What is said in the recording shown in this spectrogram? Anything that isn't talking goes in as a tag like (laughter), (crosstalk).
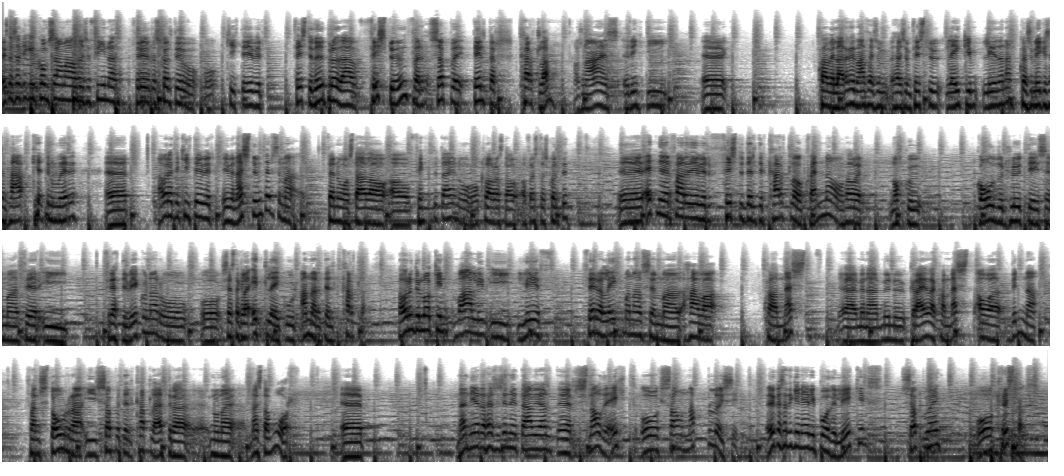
Aukasendingin kom saman á þessu fína þriðjöldaskvöldu og, og kíkti yfir fyrstu viðbröð af fyrstu umferð Subway deildar Karla og svona aðeins rýnt í uh, hvað við lærðum af þessum, þessum fyrstu leikjum liðana, hversu mikið sem það (laughs) getur nú verið uh, það var eitthvað kíkt yfir, yfir næstu umferð sem að fer nú á stað á, á fymtudaginn og, og klárast á, á föstaskvöldu uh, einnig er farið yfir fyrstu deildir Karla og Kvenna og þá er nokkuð góður hluti sem að fer í fréttir vikunar og, og sérstaklega eitt leik úr annar delt Karla. Það var undir lokin valið í lið þeirra leikmanna sem að hafa hvað mest, eða meina munu græða hvað mest á að vinna þann stóra í söpudelt Karla eftir að núna næsta vor. Uh, með mér að þessu sinni Davíð er snáði eitt og sá nafnlausi. Aukastendingin er í bóði Likils, Subway og Kristals.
